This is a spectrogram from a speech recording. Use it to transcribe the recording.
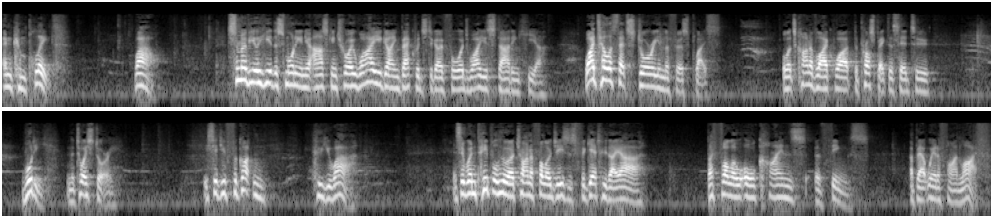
and complete. Wow. Some of you are here this morning and you're asking, Troy, why are you going backwards to go forwards? Why are you starting here? Why tell us that story in the first place? Well, it's kind of like what the prospector said to Woody in the Toy Story. He said, You've forgotten who you are. He said, When people who are trying to follow Jesus forget who they are, they follow all kinds of things about where to find life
